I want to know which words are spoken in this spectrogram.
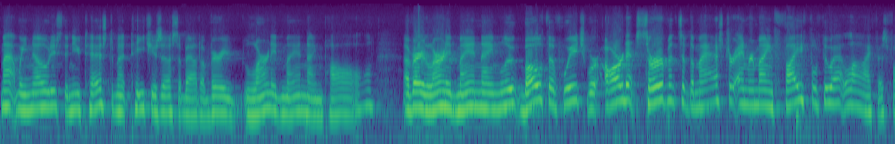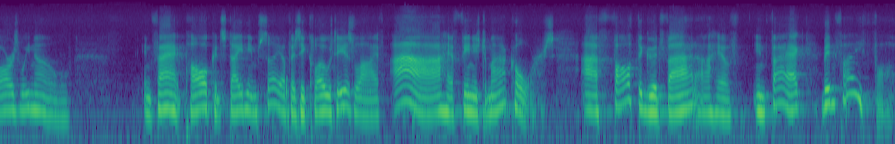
Might we notice the New Testament teaches us about a very learned man named Paul, a very learned man named Luke, both of which were ardent servants of the Master and remained faithful throughout life as far as we know. In fact, Paul could state himself as he closed his life, I have finished my course. I fought the good fight. I have, in fact, been faithful.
